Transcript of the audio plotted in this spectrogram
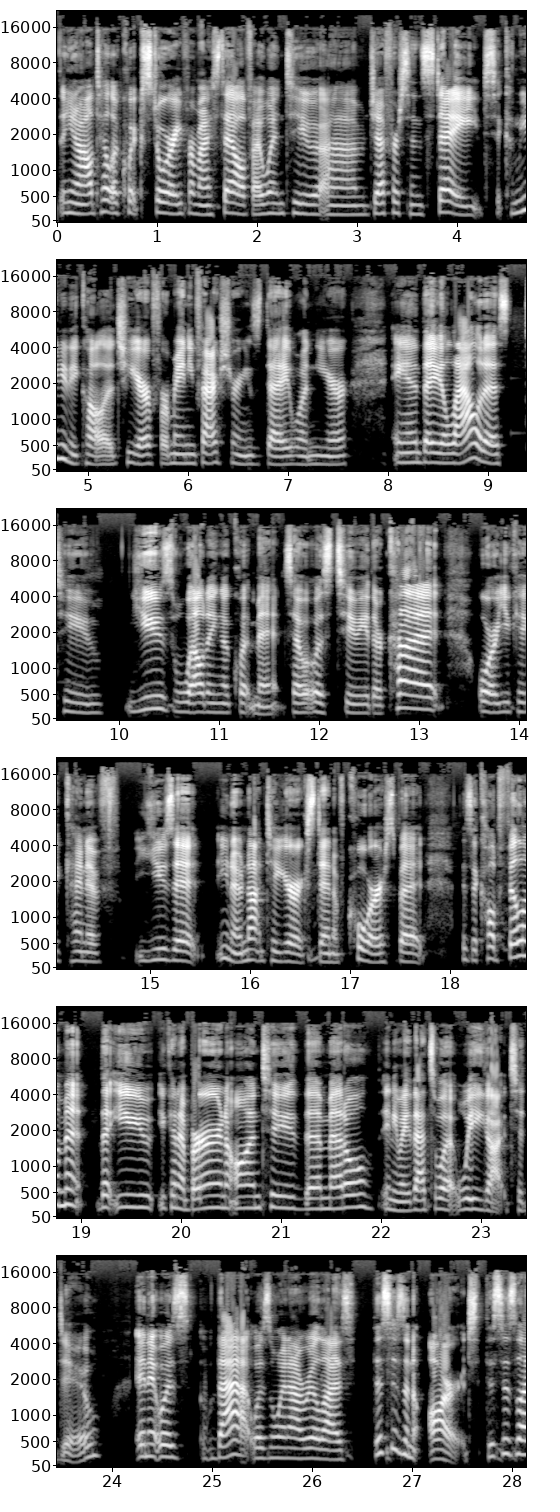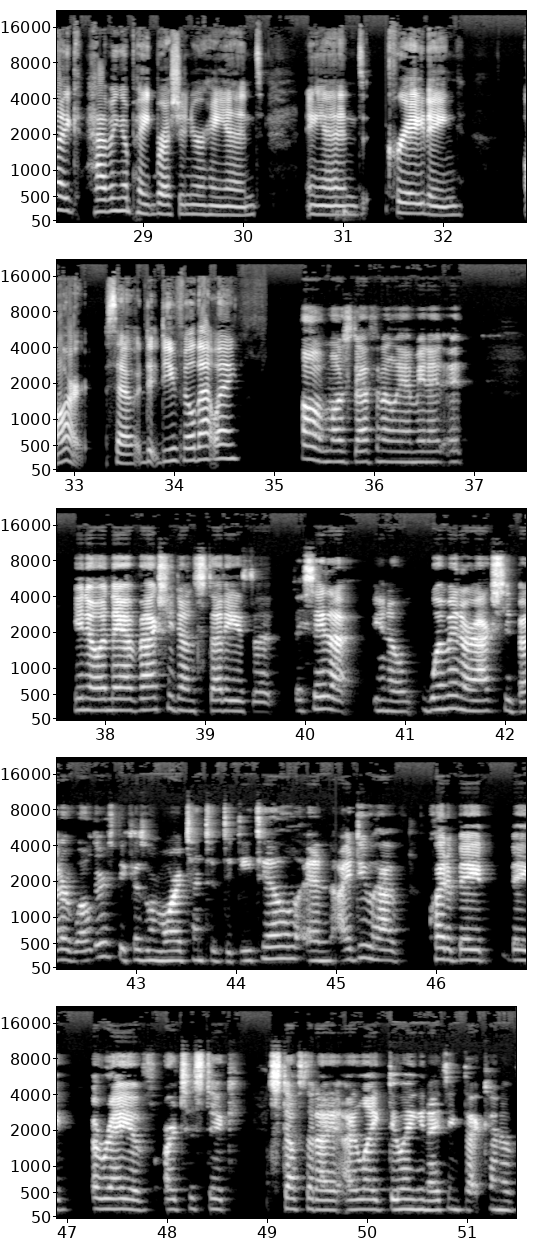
you know, I'll tell a quick story for myself. I went to um, Jefferson State Community College here for Manufacturing's Day one year, and they allowed us to use welding equipment. So it was to either cut or you could kind of use it, you know, not to your extent, of course, but is it called filament that you you kind of burn onto the metal? Anyway, that's what we got to do. And it was that was when I realized this is an art. This is like having a paintbrush in your hand mm-hmm. and creating art. So, do, do you feel that way? Oh, most definitely. I mean, it, it, you know, and they have actually done studies that they say that, you know, women are actually better welders because we're more attentive to detail. And I do have quite a big, big array of artistic stuff that I, I like doing. And I think that kind of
